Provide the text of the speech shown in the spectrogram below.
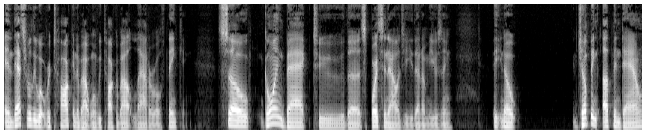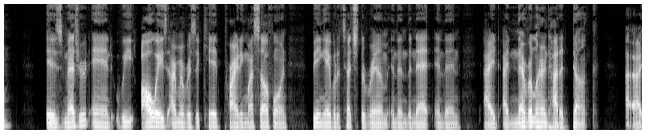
and that's really what we're talking about when we talk about lateral thinking. So, going back to the sports analogy that I'm using, you know, jumping up and down is measured and we always i remember as a kid priding myself on being able to touch the rim and then the net and then i i never learned how to dunk. I i,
